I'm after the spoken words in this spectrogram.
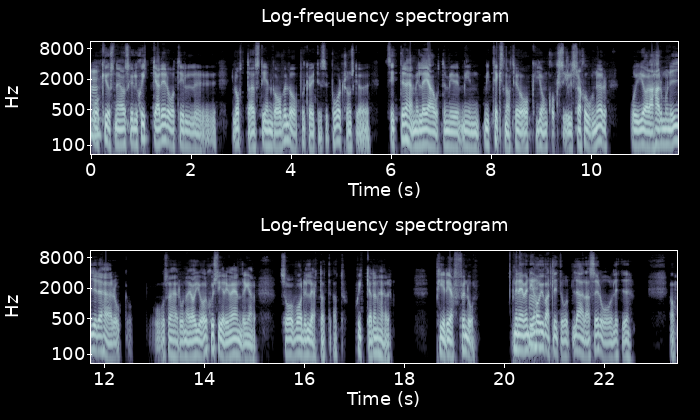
Mm. Och just när jag skulle skicka det då till eh, Lotta Stengavel då på Creative Support som ska sitta det här med layouten med min, mitt textmaterial och John Cox illustrationer och göra harmoni i det här och, och så här då när jag gör justeringar och ändringar så var det lätt att, att skicka den här pdfen då. Men även det mm. har ju varit lite att lära sig då, lite ja,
